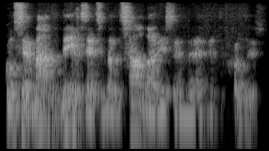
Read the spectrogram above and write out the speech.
conceptmatig neergezet, zodat het schaalbaar is en, en te vergroten is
